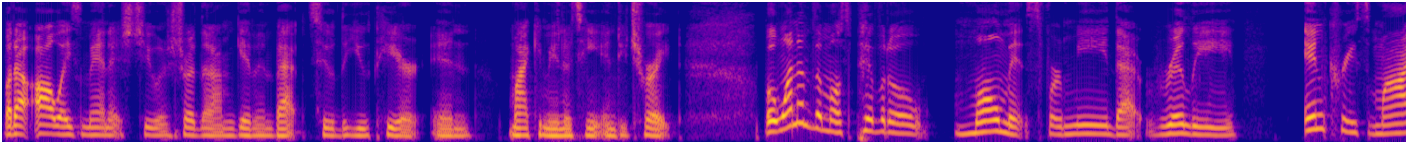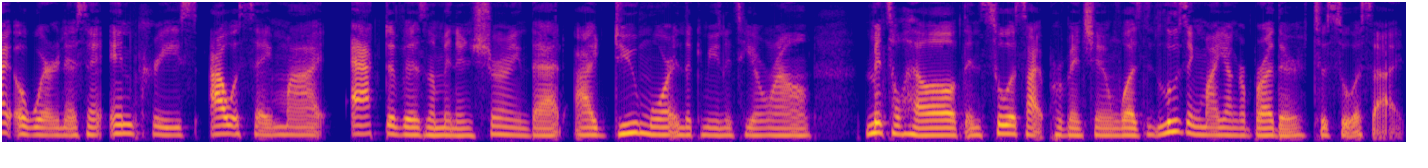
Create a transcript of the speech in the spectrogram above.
but I always managed to ensure that I'm giving back to the youth here in my community in Detroit. But one of the most pivotal moments for me that really increase my awareness and increase, I would say, my activism in ensuring that I do more in the community around mental health and suicide prevention was losing my younger brother to suicide.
